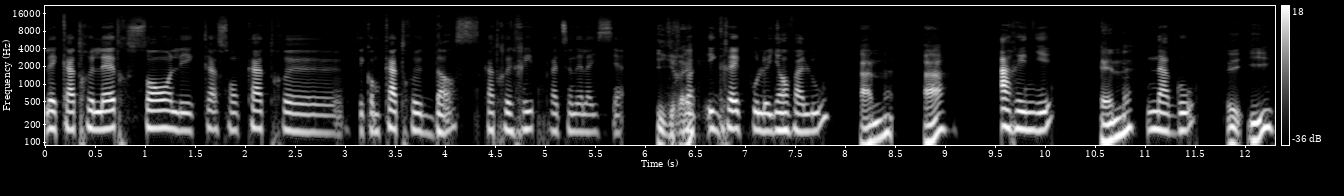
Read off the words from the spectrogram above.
Les quatre lettres sont les sont quatre, euh, c'est comme quatre danses, quatre rythmes traditionnels haïtiens. Y, Donc Y pour le Yanvalou, Anne, A, araignée, N nago, et I.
